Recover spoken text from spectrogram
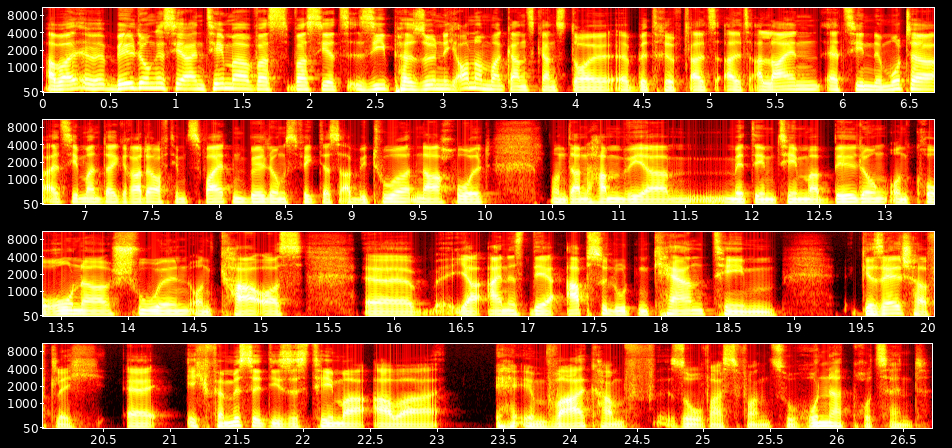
Aber äh, Bildung ist ja ein Thema, was, was jetzt Sie persönlich auch nochmal ganz, ganz doll äh, betrifft. Als, als alleinerziehende Mutter, als jemand, der gerade auf dem zweiten Bildungsweg das Abitur nachholt. Und dann haben wir mit dem Thema Bildung und Corona, Schulen und Chaos äh, ja eines der absoluten Kernthemen gesellschaftlich. Äh, ich vermisse dieses Thema aber im Wahlkampf sowas von zu 100 Prozent.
